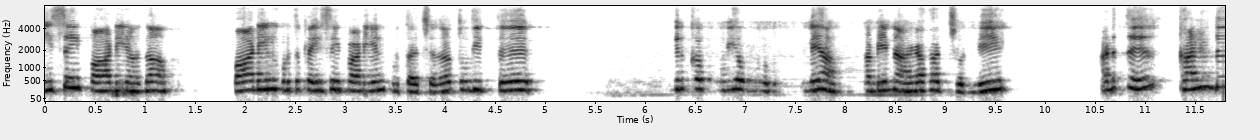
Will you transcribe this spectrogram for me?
இசை பாடியாதான் பாடின்னு கொடுத்துக்கல இசை பாடியன்னு கொடுத்தாச்சு. அதாவது துதித்து இருக்கக்கூடிய ஊர் இல்லையா? அப்படின்னு அழகா சொல்லி அடுத்து கண்டு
